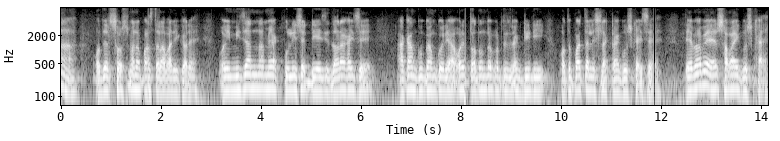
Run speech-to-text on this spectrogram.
না? ওদের সোর্স মানে পাঁচতলা বাড়ি করে। ওই মিজান নামে এক পুলিশের ডিএজি ধরা খাইছে, আকাম কুকাম করিয়া ওরে তদন্ত করতে এক ডিডি। অত পঁয়তাল্লিশ লাখ টাকা ঘুষ খাইছে। এভাবে সবাই ঘুষ খায়।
